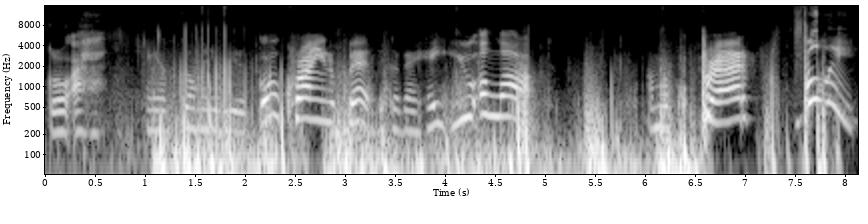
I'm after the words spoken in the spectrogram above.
Girl, I, I have so many videos. Go cry in your bed because I hate you a lot. I'm a bad bully.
